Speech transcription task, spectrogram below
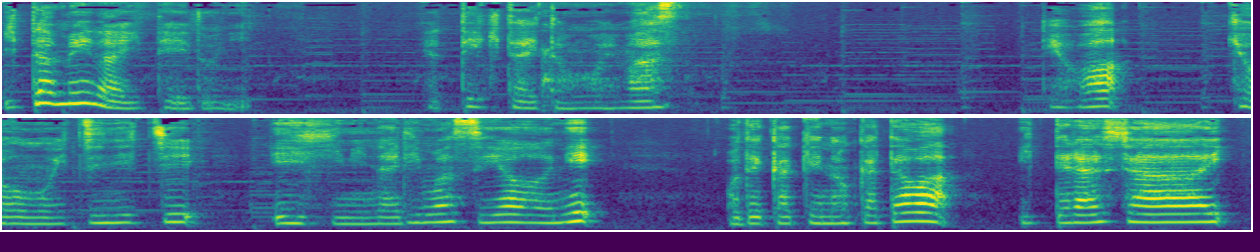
痛めない程度にやっていきたいと思います。では今日も一日いい日になりますように。お出かけの方はいってらっしゃい。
